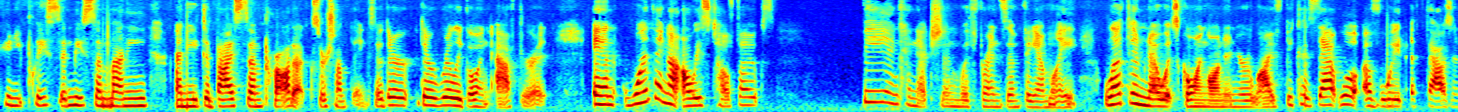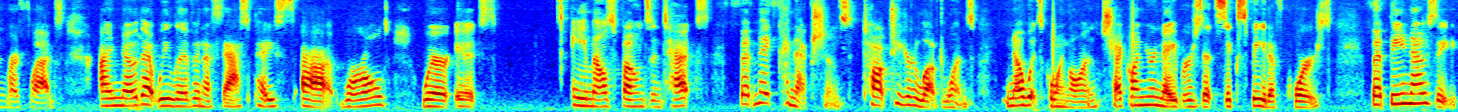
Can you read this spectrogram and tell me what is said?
Can you please send me some money? I need to buy some products or something. So they're they're really going after it. And one thing I always tell folks, be in connection with friends and family. Let them know what's going on in your life because that will avoid a thousand red flags. I know that we live in a fast paced uh, world where it's emails, phones, and texts, but make connections. Talk to your loved ones know what's going on. Check on your neighbors at six feet, of course, but be nosy.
